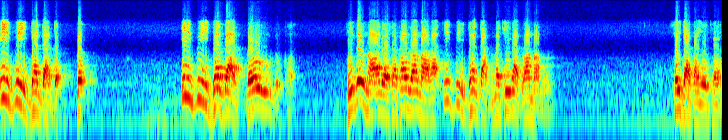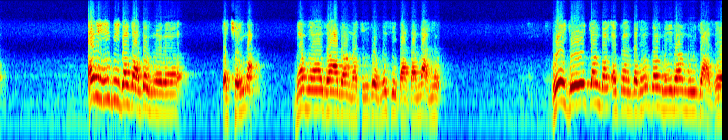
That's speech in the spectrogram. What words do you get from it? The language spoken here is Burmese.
ဣပိဓတ္တတော့ဣပိဓတ္တသုံးလို့ခေါ်ဒီသုံးမှာတော့သခိုင်းသွားမှာကဣပိဓတ္တမထီကသွားမှာမို့စိတ်ဓာတ်ကံရုပ်ထဲအဲ့ဒီဣပိဓတ္တသုံးလည်းပဲတစ်ချိန်ကမြောင်များစွာသောမထီတို့မစ္စိကတဏ္ဍမြို့ဝိဂျူကြောင်းတိုင်းအတွင်တရင်သုံးနေတော်မူကြစေ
